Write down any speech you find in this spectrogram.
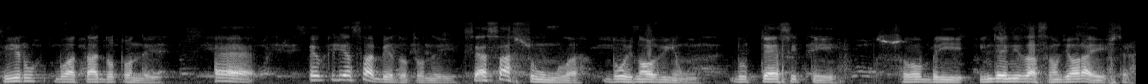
Ciro. Boa tarde, doutor Ney. É, eu queria saber, doutor Ney, se essa súmula 291 do TST sobre indenização de hora extra,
